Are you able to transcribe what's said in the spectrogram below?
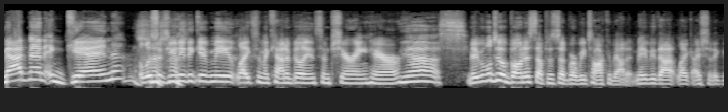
Mad Men again. Alyssa, you need to give me like some accountability and some cheering here. Yes. Maybe we'll do a bonus episode where we talk about it. Maybe that like I should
